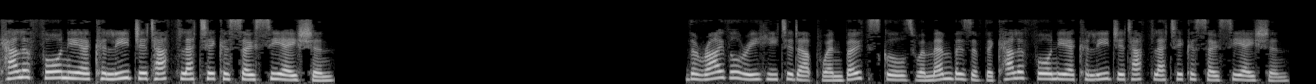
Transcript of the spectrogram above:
California Collegiate Athletic Association The rivalry heated up when both schools were members of the California Collegiate Athletic Association.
